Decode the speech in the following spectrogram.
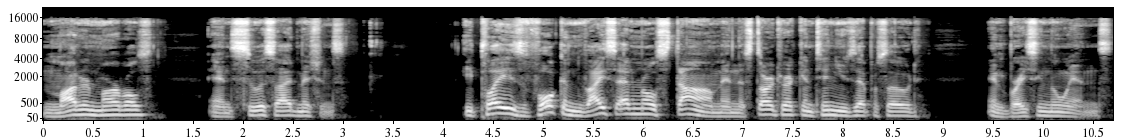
Modern Marvels, and Suicide Missions. He plays Vulcan Vice Admiral Stom in the Star Trek Continues episode Embracing the Winds.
